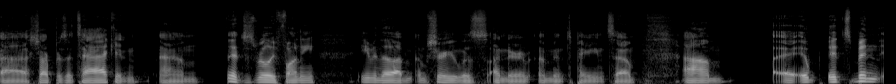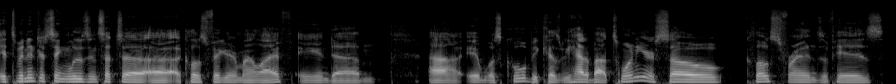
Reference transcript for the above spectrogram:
Uh, sharp as attack, and um, it's just really funny. Even though I'm, I'm, sure he was under immense pain. So um, it, has been it's been interesting losing such a, a close figure in my life, and um, uh, it was cool because we had about twenty or so close friends of his,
